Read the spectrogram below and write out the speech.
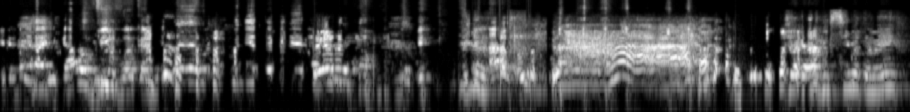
Ele vai rasgar ao vivo a camisa. É muito bonita aqui. Ah, Jogar água em cima também.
